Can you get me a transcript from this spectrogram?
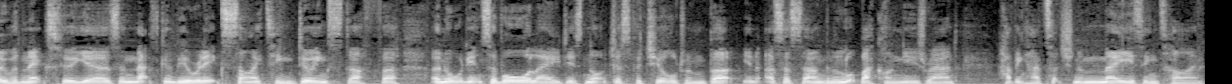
over the next few years, and that's going to be really exciting doing stuff. for an audience of all ages, not just for children. But you know, as I say, I'm going to look back on Newsround having had such an amazing time.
